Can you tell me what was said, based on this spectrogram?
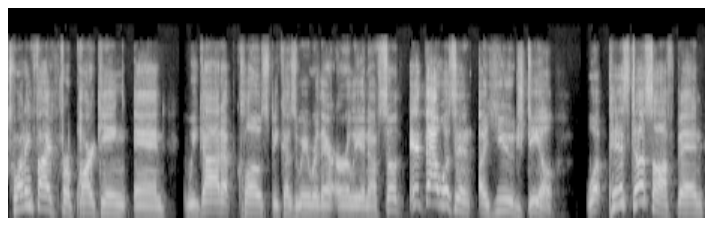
25 for parking and we got up close because we were there early enough. So it, that wasn't a huge deal. What pissed us off, Ben,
